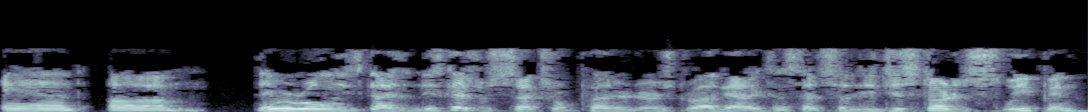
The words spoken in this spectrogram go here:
And um, they were rolling these guys. These guys were sexual predators, drug addicts, and such. So they just started sweeping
